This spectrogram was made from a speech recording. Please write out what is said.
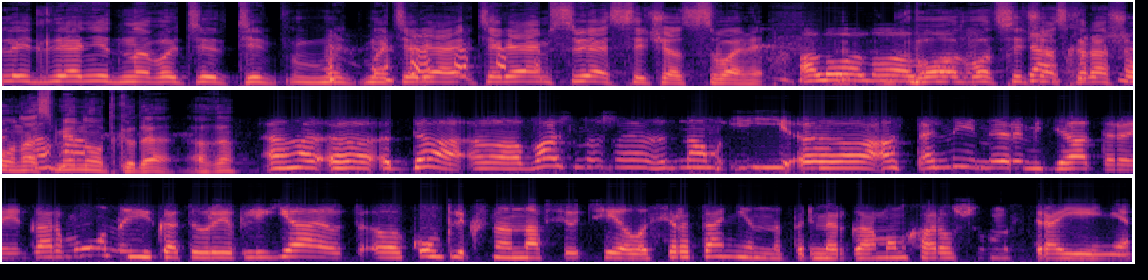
Лидия Леонидовна, мы, мы теряем, связь сейчас с вами. Алло, алло, алло. Вот, вот сейчас Да, хорошо, у нас? Ага. минутка, да. Ага. Ага, э, Да, э, важно же нам и э, остальные нейромедиаторы, и гормоны, которые влияют комплексно на все тело. Серотонин, например, гормон хорошего настроения.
